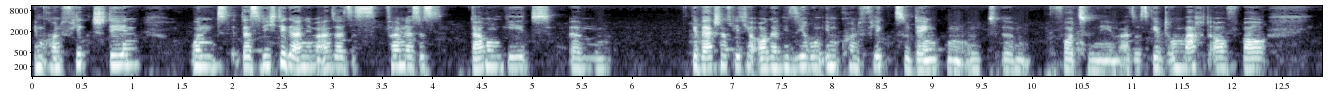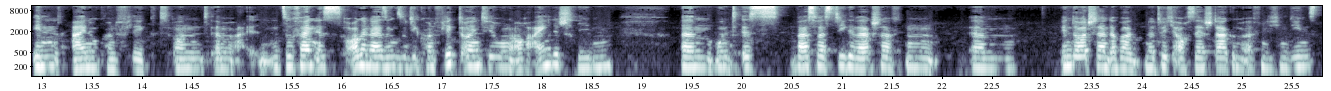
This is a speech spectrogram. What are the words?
im Konflikt stehen. Und das Wichtige an dem Ansatz ist vor allem, dass es darum geht, ähm, gewerkschaftliche Organisierung im Konflikt zu denken und ähm, vorzunehmen. Also es geht um Machtaufbau in einem Konflikt. Und ähm, insofern ist Organizing so die Konfliktorientierung auch eingeschrieben ähm, und ist was, was die Gewerkschaften ähm, in Deutschland, aber natürlich auch sehr stark im öffentlichen Dienst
